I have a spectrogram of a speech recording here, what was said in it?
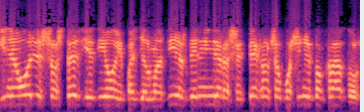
είναι όλες σωστές γιατί ο επαγγελματίας δεν είναι ερασιτέχνη όπως είναι το κράτος.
